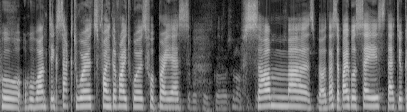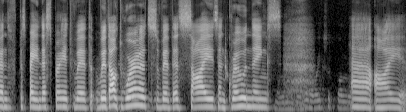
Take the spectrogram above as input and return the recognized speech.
who who want exact words, find the right words for prayers. Some, uh, well, as the Bible says, that you can pray in the Spirit with without words, with sighs and groanings. Uh, I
